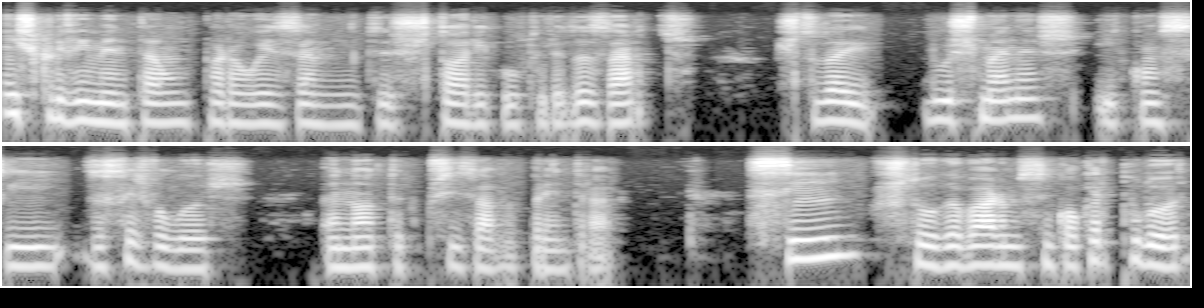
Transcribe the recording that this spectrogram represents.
Inscrevi-me então para o exame de História e Cultura das Artes, estudei duas semanas e consegui 16 valores, a nota que precisava para entrar. Sim, estou a gabar-me sem qualquer pudor,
